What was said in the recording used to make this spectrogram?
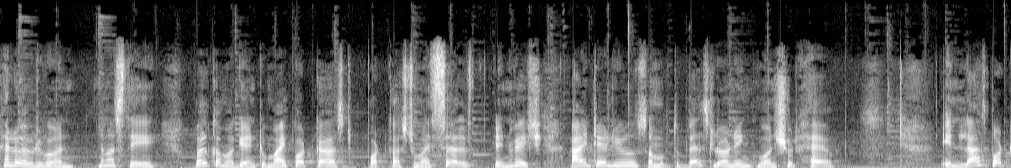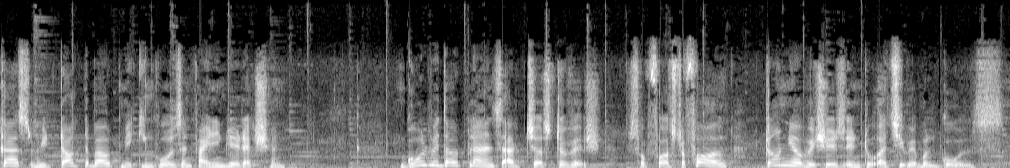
Hello everyone, Namaste. Welcome again to my podcast, Podcast to Myself, in which I tell you some of the best learning one should have. In last podcast, we talked about making goals and finding direction. Goal without plans are just a wish. So first of all, turn your wishes into achievable goals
